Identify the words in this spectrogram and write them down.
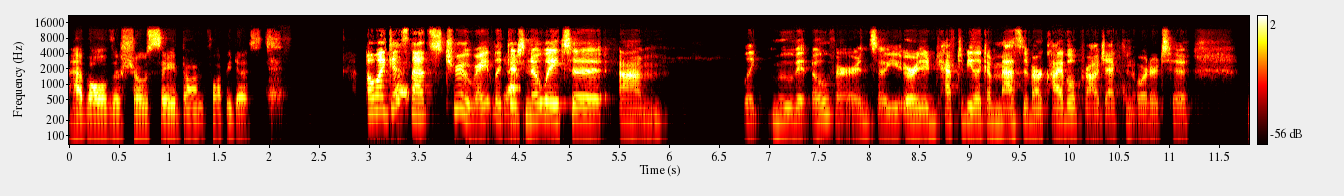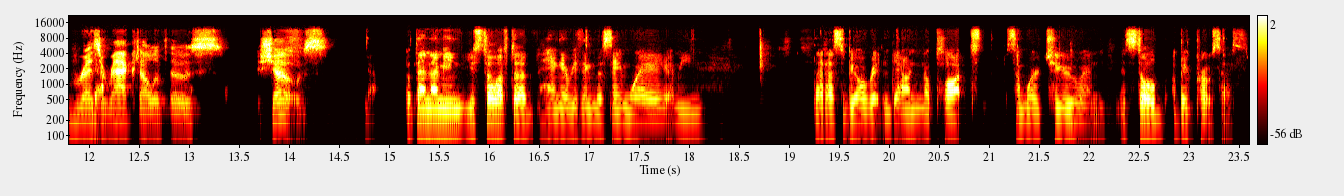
have all of their shows saved on floppy disks. Oh, I guess that's true, right? Like, Yeah. there's no way to um, like move it over, and so you or it'd have to be like a massive archival project in order to resurrect all of those shows. Yeah. But then, I mean, you still have to hang everything the same way. I mean, that has to be all written down in a plot somewhere too, and it's still a big process.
